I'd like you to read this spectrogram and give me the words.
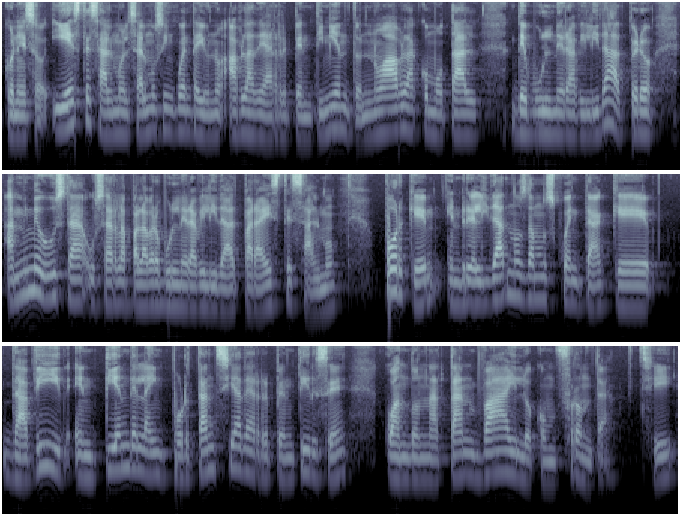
con eso. Y este salmo, el Salmo 51, habla de arrepentimiento, no habla como tal de vulnerabilidad. Pero a mí me gusta usar la palabra vulnerabilidad para este salmo porque en realidad nos damos cuenta que David entiende la importancia de arrepentirse cuando Natán va y lo confronta. ¿sí?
